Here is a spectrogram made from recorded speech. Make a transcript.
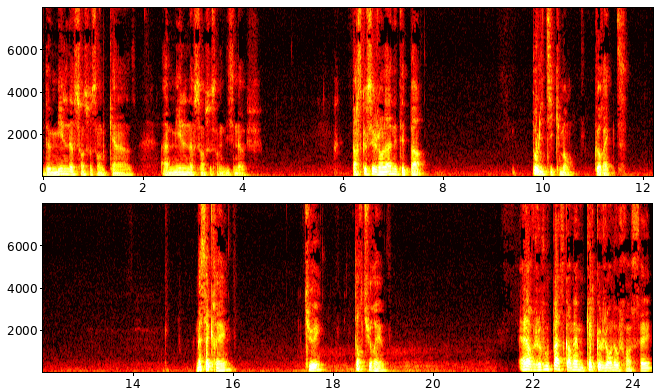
de 1975 à 1979. Parce que ces gens-là n'étaient pas politiquement corrects. Massacrés, tués, torturés. Alors je vous passe quand même quelques journaux français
